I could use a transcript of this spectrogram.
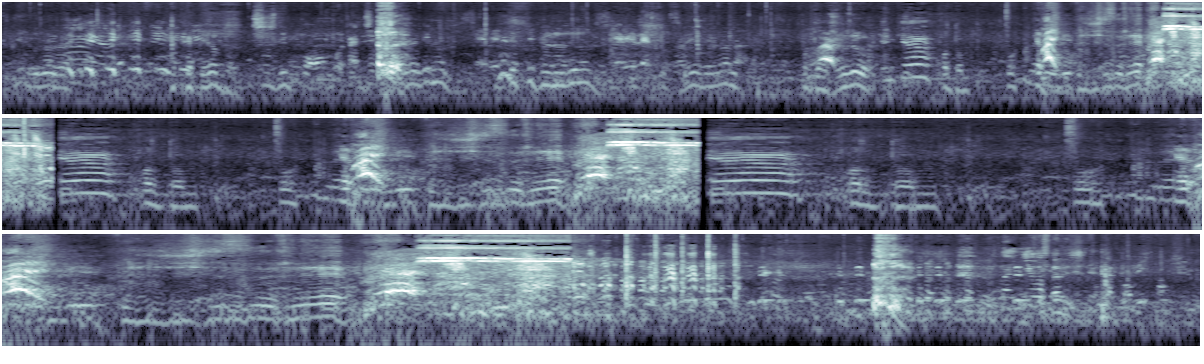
Ha capito dolci di pombo, faccio di non ti piace di non si di non ha. Poco giù. Poco poco. Poco poco. Poco poco. C'est un.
